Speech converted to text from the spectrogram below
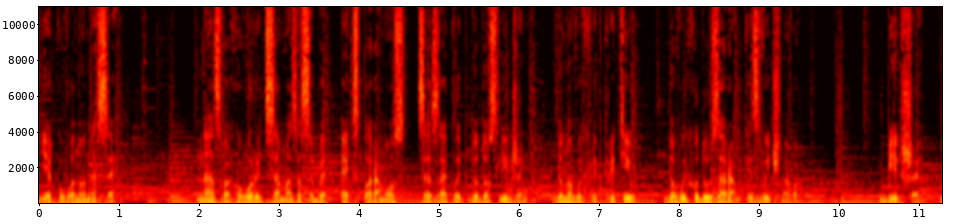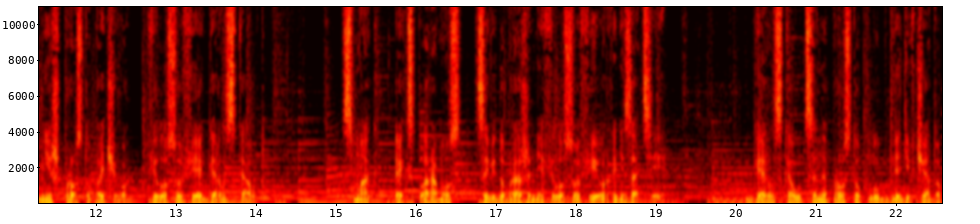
яку воно несе. Назва говорить сама за себе: Експларамос це заклик до досліджень, до нових відкриттів, до виходу за рамки звичного. Більше, ніж просто печиво, філософія Girl Scout. Смак, Експларамос це відображення філософії організації. Girl Scout – це не просто клуб для дівчаток,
